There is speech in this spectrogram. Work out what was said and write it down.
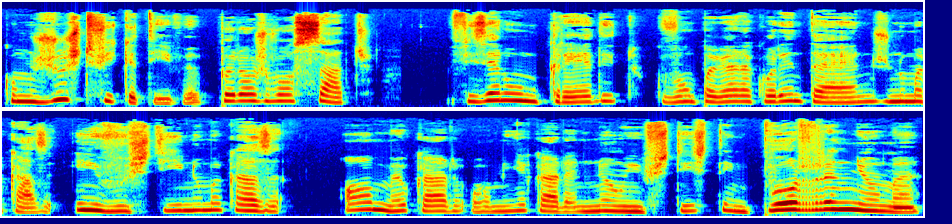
como justificativa para os vossos atos. Fizeram um crédito que vão pagar há 40 anos numa casa. Investi numa casa. Oh, meu caro, oh, minha cara, não investiste em porra nenhuma.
